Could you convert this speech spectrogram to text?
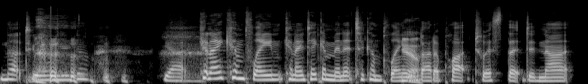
not too long ago. Yeah. Can I complain? Can I take a minute to complain Yeah. about a plot twist that did not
